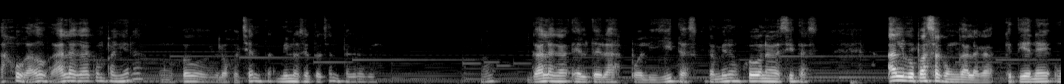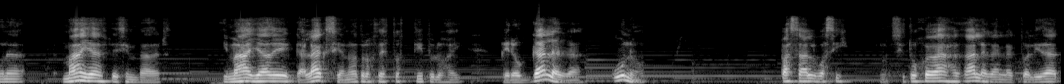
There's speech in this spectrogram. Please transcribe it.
¿has jugado Galaga, compañera? Un juego de los 80, 1980 creo que. ¿no? Galaga, el de las polillitas, que también es un juego de navecitas. Algo pasa con Galaga, que tiene una, más allá de Space Invaders, y más allá de Galaxia, ¿no? otros de estos títulos ahí, pero Galaga 1 pasa algo así. Si tú juegas a Galaga en la actualidad,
